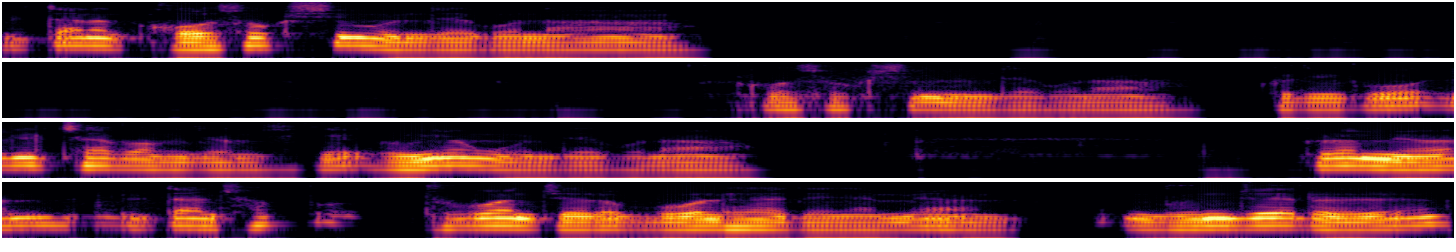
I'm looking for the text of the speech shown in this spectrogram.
일단은 거속시 문제구나. 거속시 문제구나. 그리고 1차 방정식의 응용 문제구나. 그러면 일단 첫, 번- 두 번째로 뭘 해야 되냐면 문제를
